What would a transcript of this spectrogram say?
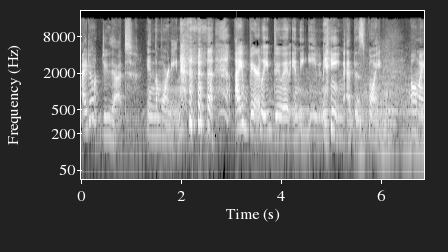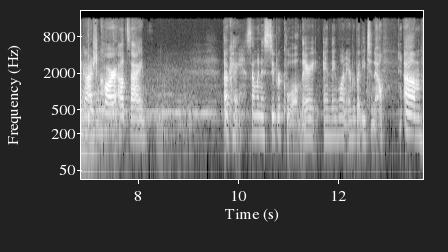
I don't do that in the morning. I barely do it in the evening at this point. Oh my gosh, car outside. Okay, someone is super cool there and they want everybody to know. Um,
